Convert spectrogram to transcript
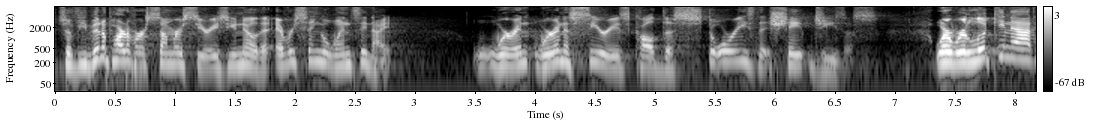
So, if you've been a part of our summer series, you know that every single Wednesday night, we're in, we're in a series called The Stories That Shape Jesus, where we're looking at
